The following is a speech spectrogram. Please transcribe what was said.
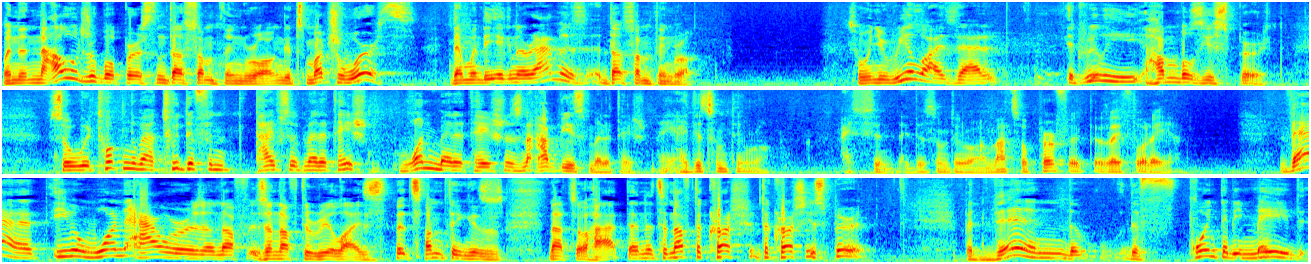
When the knowledgeable person does something wrong, it's much worse than when the ignoramus does something wrong. So when you realize that, it, really humbles your spirit. So we're talking about two different types of meditation. One meditation is an obvious meditation. Hey, I did something wrong. I sinned. I did something wrong. I'm not so perfect as I thought I am. That even one hour is enough is enough to realize that something is not so hot, and it's enough to crush to crush your spirit. But then the the point that he made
